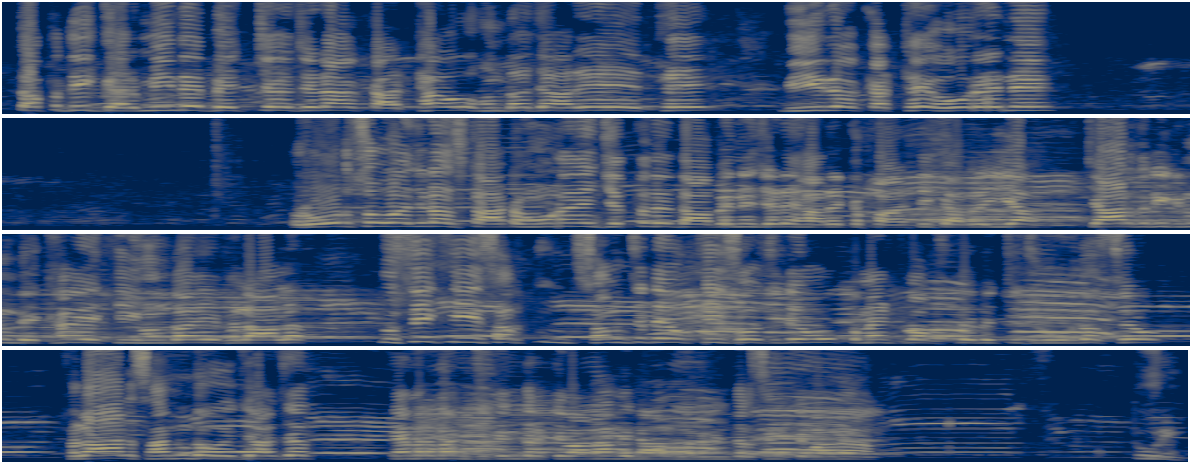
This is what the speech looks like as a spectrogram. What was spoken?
ਤਪਦੀ ਗਰਮੀ ਦੇ ਵਿੱਚ ਜਿਹੜਾ ਇਕੱਠ ਆ, ਉਹ ਹੁੰਦਾ ਜਾ ਰਿਹਾ ਹੈ। ਇੱਥੇ ਵੀਰ ਇਕੱਠੇ ਹੋ ਰਹੇ ਨੇ। ਰੋਡ ਸ਼ੋਅ ਆ ਜਿਹੜਾ ਸਟਾਰਟ ਹੋਣਾ ਹੈ। ਜਿੱਤ ਦੇ ਦਾਅਵੇ ਨੇ ਜਿਹੜੇ ਹਰ ਇੱਕ ਪਾਰਟੀ ਕਰ ਰਹੀ ਆ। 4 ਤਰੀਕ ਨੂੰ ਦੇਖਾਂਗੇ ਕੀ ਹੁੰਦਾ ਇਹ ਫਿਲਹਾਲ। ਤੁਸੀਂ ਕੀ ਸਮ- ਸਮਝਦੇ ਹੋ, ਕੀ ਸੋਚਦੇ ਹੋ? ਕਮੈਂਟ ਬਾਕਸ ਦੇ ਵਿੱਚ ਜਰੂਰ ਦੱਸਿਓ। ਫਿਲਹਾਲ ਸਾਨੂੰ ਦਿਓ ਇਜਾਜ਼ਤ। ਕੈਮਰਾਮੈਨ ਜਤਿੰਦਰ ਟਿਵਾਣਾ ਦੇ ਨਾਲ ਮਨਵਿੰਦਰ ਸਿੰਘ ਟਿਵਾਣਾ ਧੂਰੀ।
